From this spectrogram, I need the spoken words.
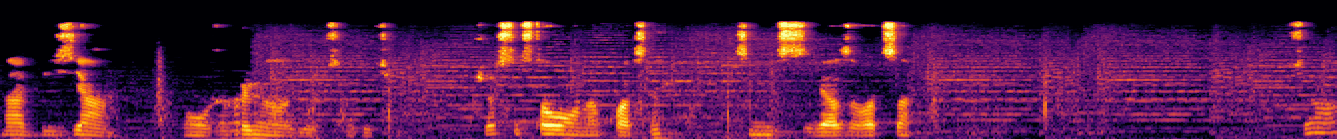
на обезьян. О, уже громило его, смотрите. Сейчас стало он опасный. С ним связываться. Все.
